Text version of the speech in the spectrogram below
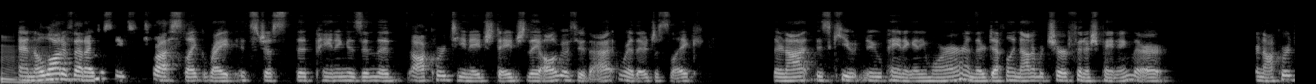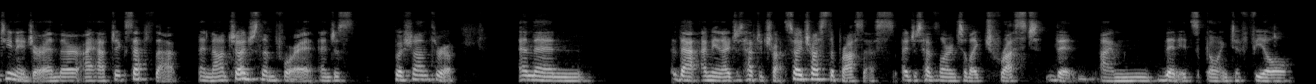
And a Mhm. lot of that I just need to trust. Like, right, it's just that painting is in the awkward teenage stage. They all go through that where they're just like, they're not this cute new painting anymore, and they're definitely not a mature finished painting. They're an awkward teenager, and they're I have to accept that and not judge them for it, and just push on through. And then that I mean, I just have to trust. So I trust the process. I just have learned to like trust that I'm that it's going to feel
